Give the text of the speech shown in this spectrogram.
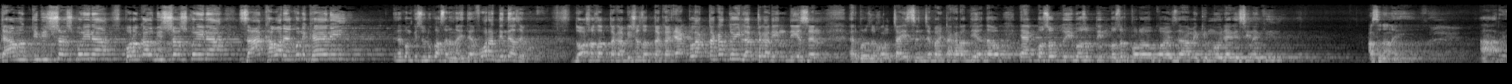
কেমত কি বিশ্বাস করি না? পরকাল বিশ্বাস করি না। যা খাবার এখনই খেয়ে নেই। এরকম কিছু লোক আছে না দেখ পরের দিন না। দশ হাজার টাকা, বিশ হাজার টাকা, এক লাখ টাকা, দুই লাখ টাকা ঋণ দিয়েছেন। এরপরে যখন চাইছেন যে, ভাই, টাকাটা দিয়ে দাও। এক বছর, দুই বছর, তিন বছর পরেও কয় যে, আমি কি মরে গেছি নাকি? আছে না নাই? আরে,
